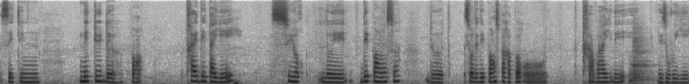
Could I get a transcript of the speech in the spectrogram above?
C'est une, étude très détaillée sur les dépenses de sur les dépenses par rapport au travail des, des ouvriers.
